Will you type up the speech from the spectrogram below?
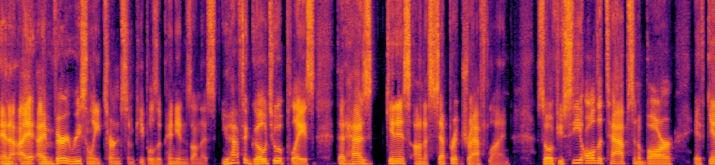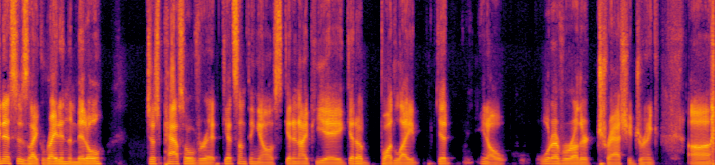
And I, I very recently turned some people's opinions on this. You have to go to a place that has Guinness on a separate draft line. So if you see all the taps in a bar, if Guinness is like right in the middle, just pass over it, get something else, get an IPA, get a Bud Light, get, you know, whatever other trash you drink. Uh,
